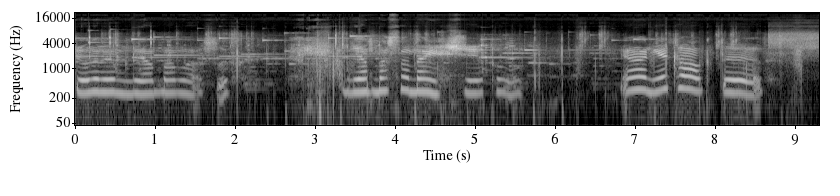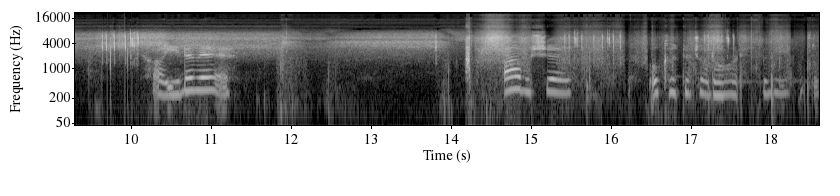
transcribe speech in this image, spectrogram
Şu an benim bunu yapmam lazım. Bunu yapmazsam ben şey yapamam. Ya niye kalktım? Ha yine be. Aa bu şey. O kötü canavar ismini yaptım.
